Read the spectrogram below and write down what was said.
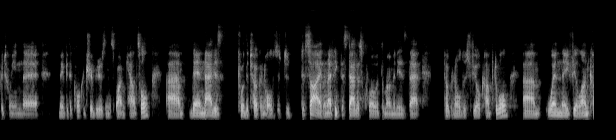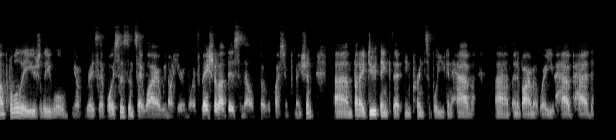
between the maybe the core contributors and the Spartan Council, um, then that is for the token holders to decide. And I think the status quo at the moment is that token holders feel comfortable. Um, when they feel uncomfortable, they usually will you know raise their voices and say, "Why are we not hearing more information about this?" And they'll they'll request information. Um, but I do think that in principle, you can have um, an environment where you have had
